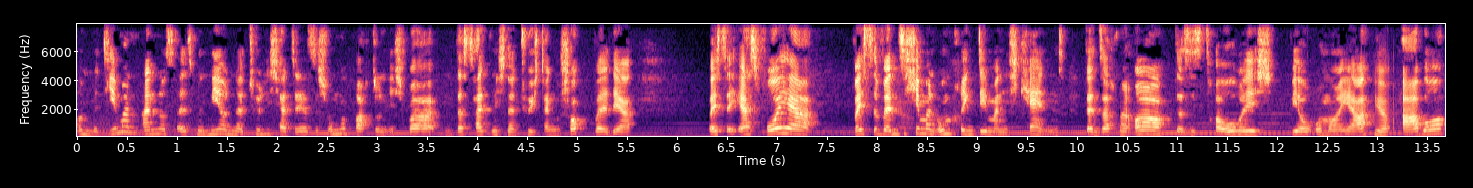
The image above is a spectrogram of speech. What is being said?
und mit jemand anders als mit mir. Und natürlich hat er sich umgebracht und ich war, das hat mich natürlich dann geschockt, weil der Weißt du, erst vorher, weißt du, wenn sich jemand umbringt, den man nicht kennt, dann sagt man, oh, das ist traurig, wie auch immer, ja. ja. Aber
